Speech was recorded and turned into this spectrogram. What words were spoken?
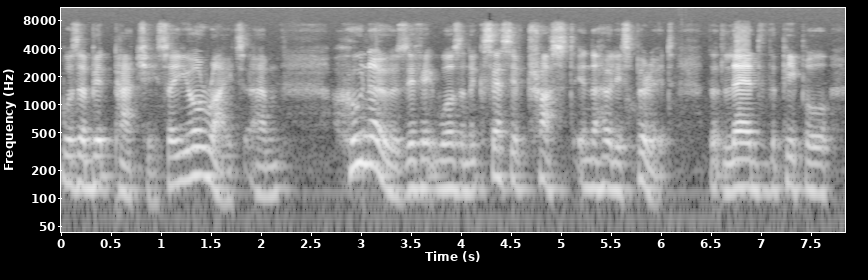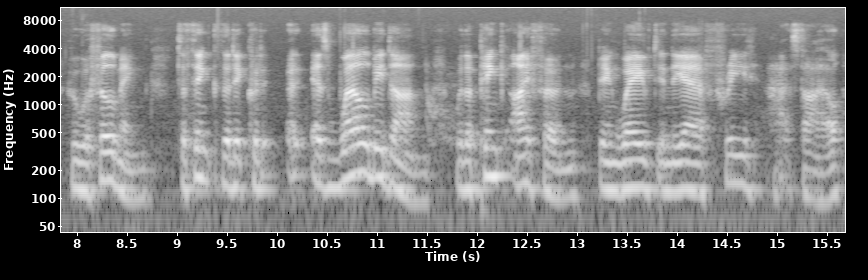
was a bit patchy. So you're right. Um, who knows if it was an excessive trust in the Holy Spirit that led the people who were filming to think that it could uh, as well be done with a pink iPhone being waved in the air free style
